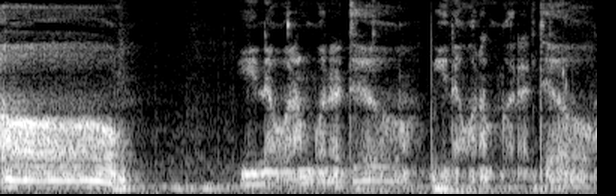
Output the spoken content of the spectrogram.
Oh. You know what I'm gonna do? You know what I'm gonna do?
